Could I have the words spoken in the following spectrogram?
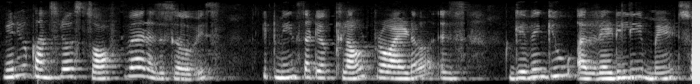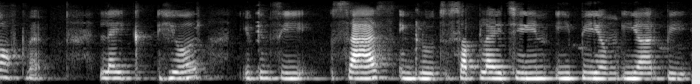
When you consider software as a service, it means that your cloud provider is giving you a readily made software. Like here, you can see SaaS includes supply chain, EPM, ERP,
